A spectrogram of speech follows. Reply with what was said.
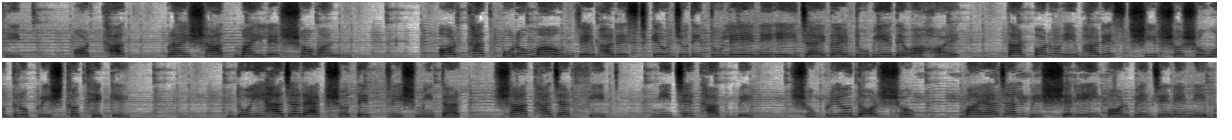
ফিট, অর্থাৎ প্রায় সাত মাইলের সমান। অর্থাৎ পুরো মাউন্ট এভারেস্টকেও যদি তুলে এনে এই জায়গায় ডুবিয়ে দেওয়া হয়, তারপরও এভারেস্ট শীর্ষ সমুদ্রপৃষ্ঠ থেকে দুই হাজার একশো তেত্রিশ মিটার, সাত হাজার ফিট নিচে থাকবে। সুপ্রিয় দর্শক, মায়াজাল বিশ্বের এই পর্বে জেনে নেব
